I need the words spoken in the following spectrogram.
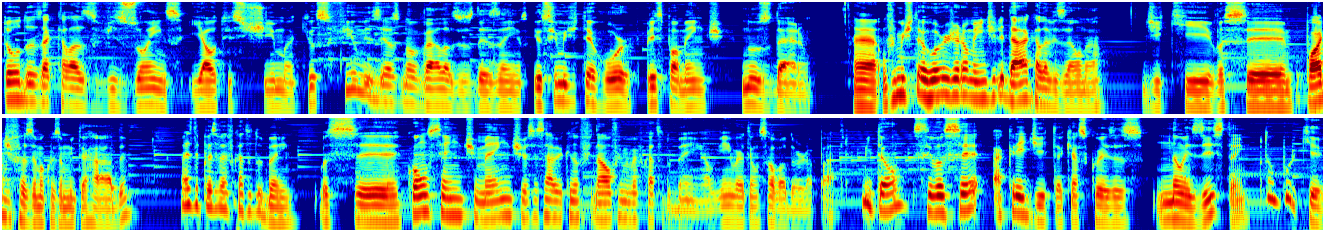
todas aquelas visões e autoestima que os filmes e as novelas e os desenhos, e os filmes de terror principalmente, nos deram. É, um filme de terror geralmente ele dá aquela visão, né? De que você pode fazer uma coisa muito errada, mas depois vai ficar tudo bem. Você, conscientemente, você sabe que no final o filme vai ficar tudo bem. Alguém vai ter um salvador da pátria. Então, se você acredita que as coisas não existem, então por que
